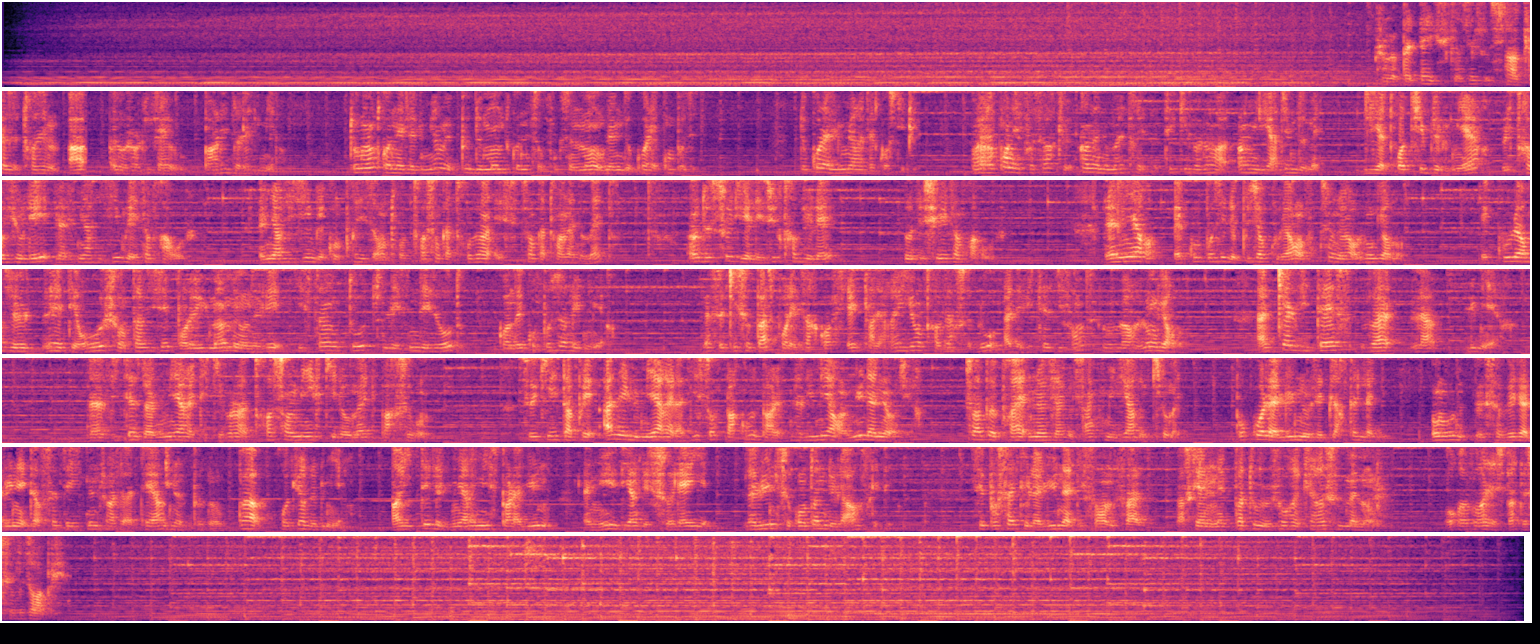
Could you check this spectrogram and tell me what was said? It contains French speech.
Je m'appelle Alex Clazel, je suis à la classe de 3ème A et aujourd'hui je vais vous parler de la lumière. Tout le monde connaît la lumière mais peu de monde connaît son fonctionnement ou même de quoi elle est composée. De quoi la lumière est-elle constituée? Pour répondre, il faut savoir qu'un nanomètre est équivalent à 1 milliardième de mètre. Il y a trois types de lumière, l'ultraviolet, la lumière visible et les infrarouges. La lumière visible est comprise entre 380 et 780 nanomètres. En dessous, il y a les ultraviolets et au-dessus les infrarouges. La lumière est composée de plusieurs couleurs en fonction de leur longueur d'onde. Les couleurs violettes et rouges sont invisibles pour l'œil humain mais on ne les distingue toutes les unes des autres qu'en décomposant la lumière. Là ce qui se passe pour les arcs-en-ciel car les rayons traversent l'eau à des vitesses différentes selon leur longueur d'onde. À quelle vitesse va la lumière? La vitesse de la lumière est équivalente à 300 000 km par seconde. Ce qui est appelé année-lumière est la distance parcourue par la lumière en une année entière soit à peu près 9,5 milliards de kilomètres. Pourquoi la Lune nous éclaire-t-elle la nuit Comme vous le savez, la Lune est un satellite naturel de la Terre et ne peut donc pas produire de lumière. En réalité, la lumière émise par la Lune la nuit vient du Soleil. La Lune se contente de la refléter. C'est pour ça que la Lune a différentes phases, parce qu'elle n'est pas tout le jour éclairée sous le même angle. Au revoir, j'espère que ça vous aura plu.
